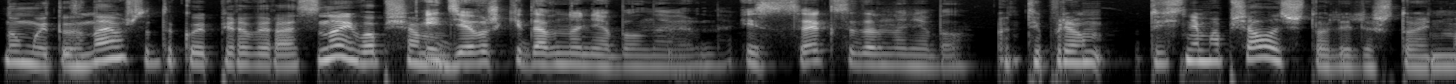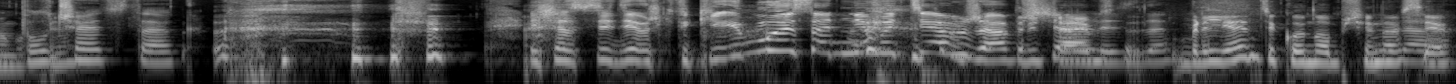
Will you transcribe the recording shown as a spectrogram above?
ну, мы-то знаем, что такое первый раз. Ну, и в общем... И девушки давно не было, наверное. И секса давно не было. Ты прям... Ты с ним общалась, что ли, или что? Я не могу Получается так. И сейчас все девушки такие, мы с одним и тем же общались. Да. Бриллиантик он общий на всех.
